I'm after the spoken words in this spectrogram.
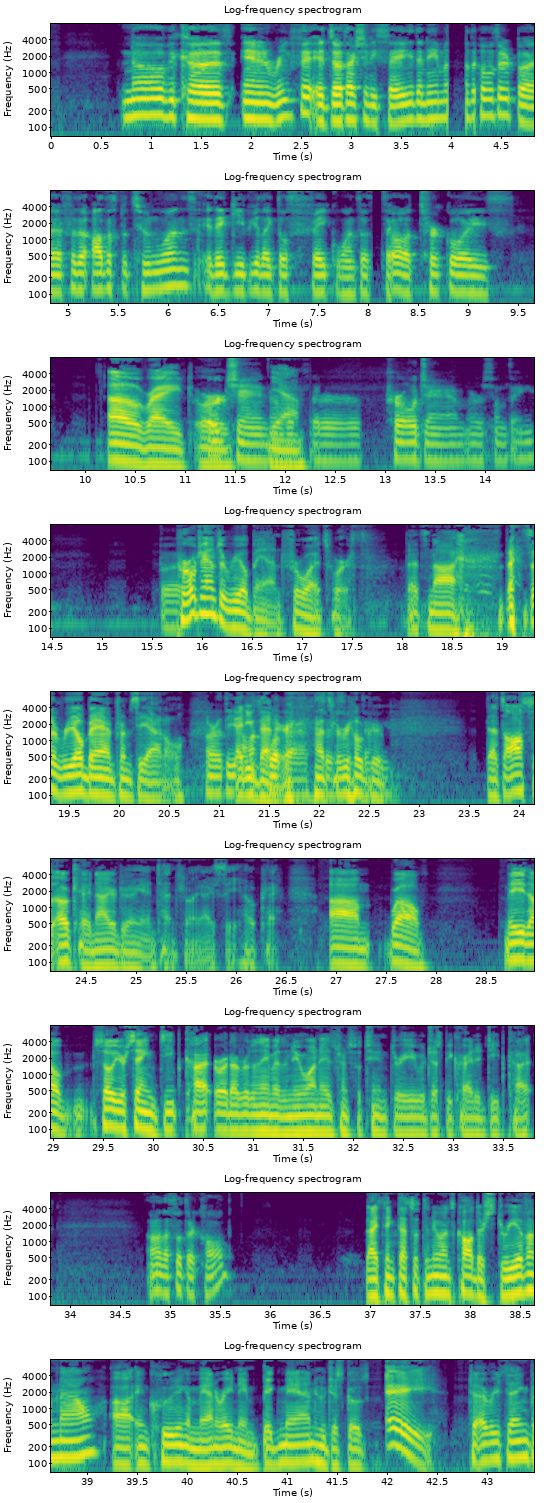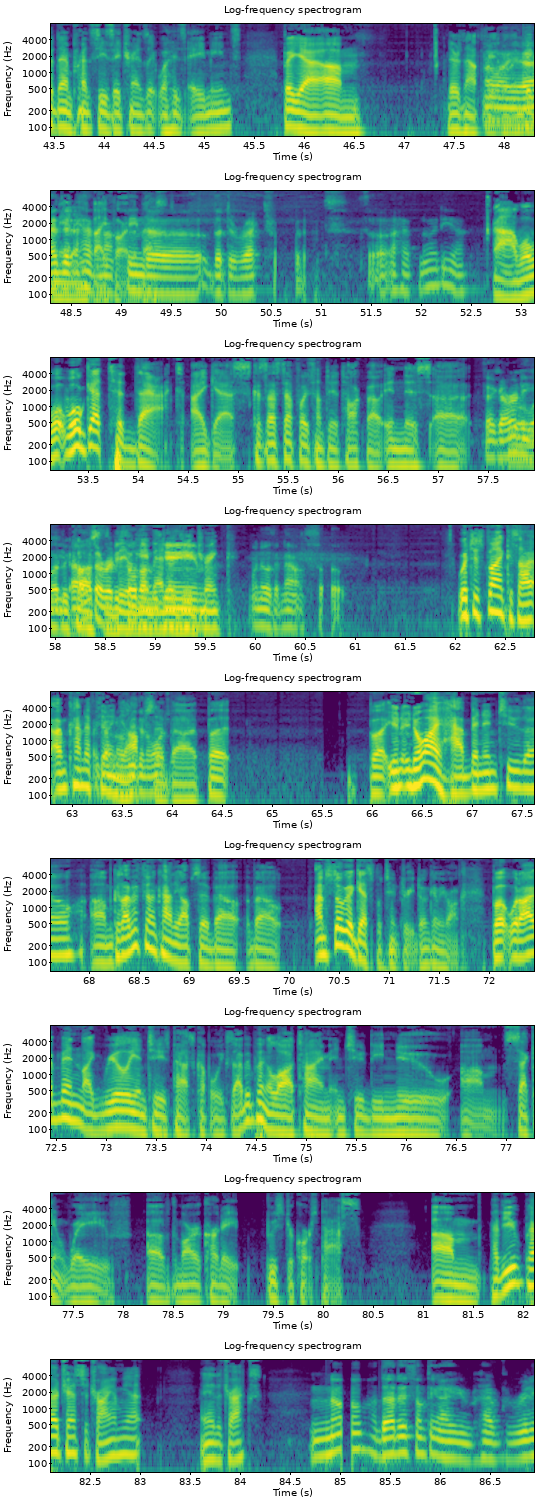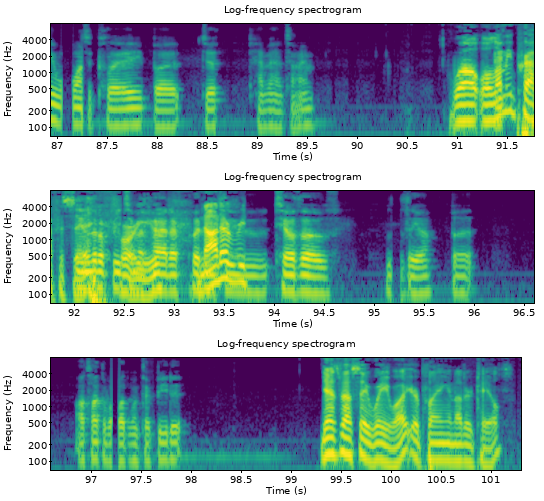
No, because in Ring Fit it does actually say the name of the composer, but for the all the Splatoon ones, they give you like those fake ones. So it's like, oh, turquoise Oh, right. Or urchin, yeah. or Pearl Jam or something. But Pearl Jam's a real band for what it's worth. That's not. that's a real band from Seattle. or the Eddie Vedder. That's a real something. group. That's also okay. Now you're doing it intentionally. I see. Okay. Um. Well, maybe they'll. So you're saying Deep Cut or whatever the name of the new one is from Splatoon three would just be credited Deep Cut. Oh, that's what they're called. I think that's what the new one's called. There's three of them now, uh, including a manta ray named Big Man who just goes A to everything, but then parentheses they translate what his A means. But yeah, um, there's now three Oh of them. yeah, I, did, I have not seen the the the direct for that, so I have no idea. Ah, well, we'll we'll get to that, I guess, because that's definitely something to talk about in this. Uh, Like I already, what we I was already sold on game the energy game drink, when it was announced. So which is fun because I'm kind of feeling the opposite about it. But but you know, you know, what I have been into though, because I've been feeling kind of the opposite about about. I'm still gonna get Splatoon three. Don't get me wrong, but what I've been like really into these past couple weeks, I've been putting a lot of time into the new um, second wave of the Mario Kart 8 Booster Course Pass. Um, have you had a chance to try them yet? Any of the tracks? no, that is something I have really wanted to play, but just haven't had time. Well, well, let me preface The it little free for time I've you. had, I've put Not every- Tales of Zia, but I'll talk about it once I beat it. Yeah, I was about to say, wait, what? You're playing another Tales?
